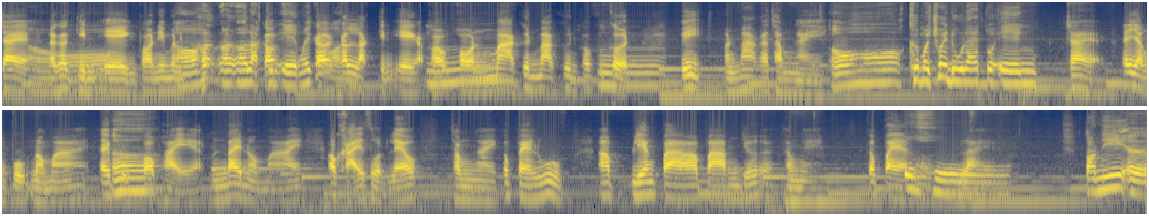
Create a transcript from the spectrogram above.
ใช่อ๋อแล้วก็กินเอง พอนี้มันอ๋อเออเออหลักกินเองไว้ก่อนก็หลักกินเองอะพออืมพอมันมากขึ้นมากขึ้นเขาก็เกิดอืมเฮ้ยมันมากแล้วทำไงอ๋อคือมาช่วยดูแลตัวเอง ใช่ไอ้อย่างปลูกหน่อไม้ไอ้ปลูกเออกอไผ่อะมันได้หน่อไม้ เอาขายสดแล้วทำไงก็แปรรูปเอาเลี้ยงปลาปลามันเยอะทำไง ก็แปรโอ้โหหลายตอนนี้เออ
